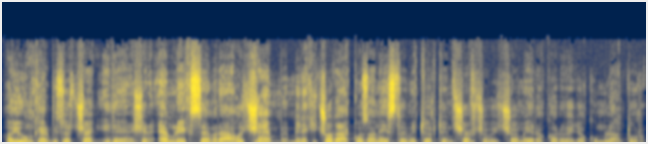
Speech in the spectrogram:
a Juncker bizottság idején, és én emlékszem rá, hogy sem, mindenki csodálkozva nézte, hogy mi történt Sefcsovicsal, miért akar ő egy akkumulátor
